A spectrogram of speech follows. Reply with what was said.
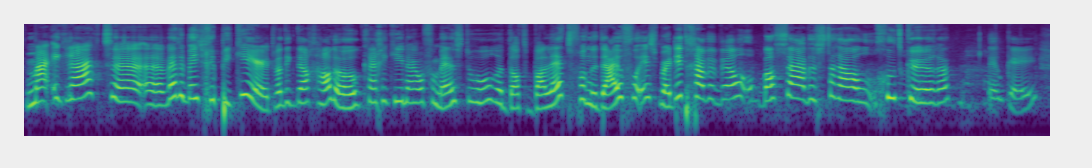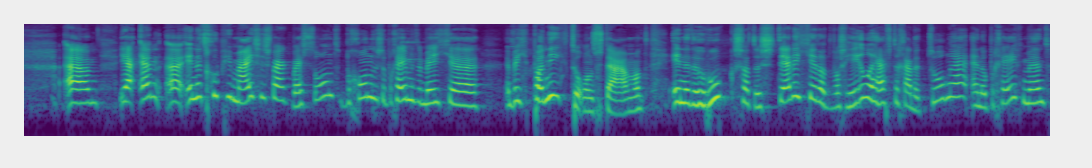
Maar ik raakte uh, wel een beetje gepikeerd. Want ik dacht, hallo, krijg ik hier nou van mensen te horen dat ballet van de duivel is? Maar dit gaan we wel op massale straal goedkeuren. Oké. Um, ja, en uh, in het groepje meisjes waar ik bij stond, begon dus op een gegeven moment een beetje, een beetje paniek te ontstaan. Want in de hoek zat een stelletje, dat was heel heftig aan de tongen. En op een gegeven moment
